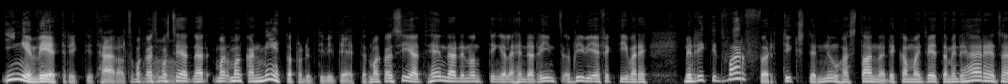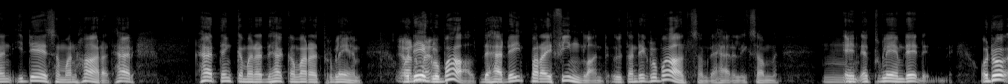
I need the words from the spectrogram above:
ingen vet riktigt här. Alltså man kan, mm. måste säga att när, man, man, kan mäta produktiviteten, man kan se att händer det någonting eller händer det inte, blir vi effektivare, men riktigt varför tycks det nu ha stannat, det kan man inte veta, men det här är en sån idé som man har, att här, här tänker man att det här kan vara ett problem. Ja, och det är globalt, det här det är inte bara i Finland, utan det är globalt som det här är liksom mm. ett, ett problem. Det, och då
